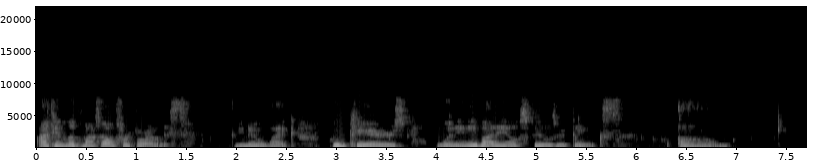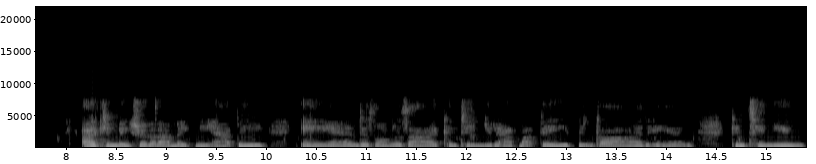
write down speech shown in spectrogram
I can love myself regardless. You know, like who cares what anybody else feels or thinks? Um, I can make sure that I make me happy. And as long as I continue to have my faith in God and continue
